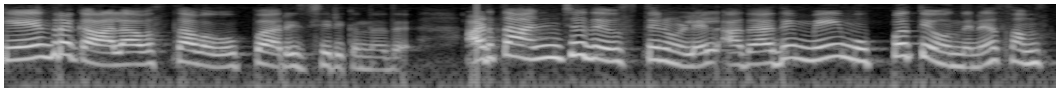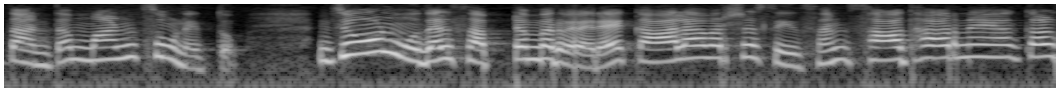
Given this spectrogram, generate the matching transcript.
കേന്ദ്ര കാലാവസ്ഥാ വകുപ്പ് അറിയിച്ചിരിക്കുന്നത്. അടുത്ത അഞ്ച് ദിവസത്തിനുള്ളിൽ അതായത് മെയ് മുപ്പത്തി ഒന്നിന് സംസ്ഥാനത്ത് മൺസൂൺ എത്തും. ജൂൺ മുതൽ സെപ്റ്റംബർ വരെ കാലാവർഷ സീസൺ സാധാരണയേക്കാൾ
